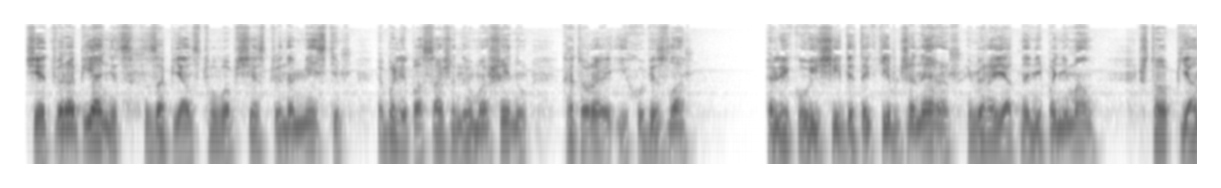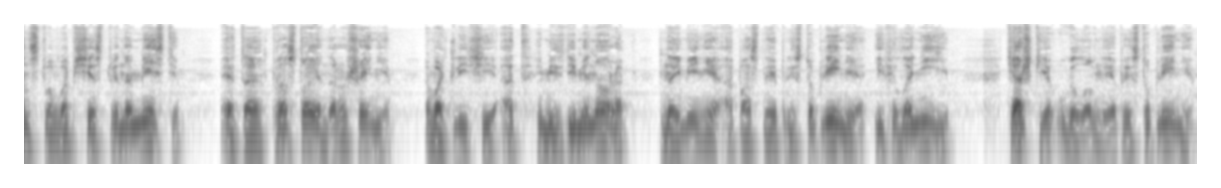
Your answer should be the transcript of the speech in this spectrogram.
Четверо пьяниц за пьянство в общественном месте были посажены в машину, которая их увезла. Ликующий детектив Дженнера, вероятно, не понимал, что пьянство в общественном месте — это простое нарушение, в отличие от миздиминора, наименее опасные преступления и филонии, тяжкие уголовные преступления.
